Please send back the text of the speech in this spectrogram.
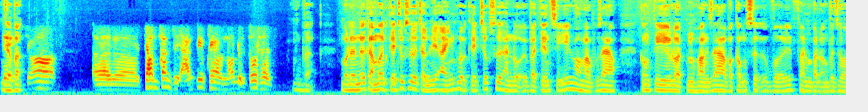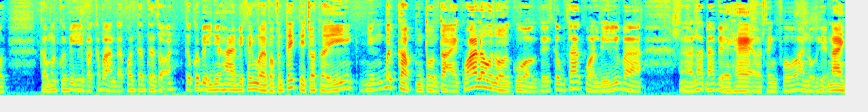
để Dạ vâng. cho uh, trong các dự án tiếp theo nó được tốt hơn. Vâng. Một lần nữa cảm ơn kiến trúc sư Trần Huy Ánh, Hội kiến trúc sư Hà Nội và tiến sĩ Hoàng Ngọc Giao, công ty luật Hoàng Giao và Cộng sự với phần bàn luận vừa rồi. Cảm ơn quý vị và các bạn đã quan tâm theo dõi. Thưa quý vị, như hai vị khách mời và phân tích thì cho thấy những bất cập tồn tại quá lâu rồi của cái công tác quản lý và à, lát đá vỉa hè ở thành phố Hà Nội hiện nay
